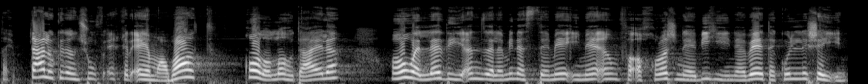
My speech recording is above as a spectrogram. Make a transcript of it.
طيب تعالوا كده نشوف آخر آية مع بعض. قال الله تعالى وهو الذي أنزل من السماء ماء فأخرجنا به نبات كل شيء.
